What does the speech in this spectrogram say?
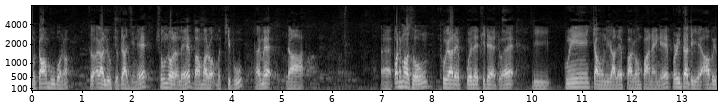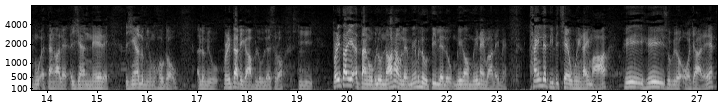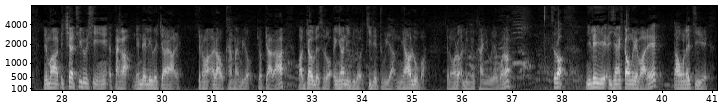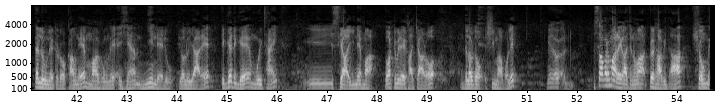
မကောင်းဘူးပေါ့နော်ဆိုတော့အဲ့ဒါလေးကိုပြောပြခြင်းတယ်ရှုံးတော့လည်းဘာမှတော့မဖြစ်ဘူးဒါပေမဲ့ဒါအဲပထမဆုံးထိုးရတဲ့ပွဲလည်းဖြစ်တဲ့အတွက်ဒီကွင်းကြောင်နေတာလည်းပါကောင်းပါနိုင်တယ်ပရိသတ်တွေရဲ့အားပေးမှုအတန်ကလည်းအရန်နဲတယ်အရန်အဲ့လိုမျိုးမဟုတ်တော့ဘူး အဲ့လိုမျိုးပရိသတ်တွေကဘယ်လိုလဲဆိုတော့ဒီပရိသတ်ရဲ့အတန်ကိုဘယ်လိုနားထောင်လဲမင်းဘယ်လိုသိလဲလို့မေးကောင်းမေးနိုင်ပါလိမ့်မယ်ထိုင်းလက်တီတစ်ချက်ဝင်တိုင်းမှာဟေးဟေးဆိုပြီးတော့អော်ကြတယ်မြန်မာတစ်ချက်ထိလို့ရှိရင်အတန်ကနည်းနည်းလေးပဲကြားရတယ်ကျွန်တော်ကအဲ့ဒါကိုခံမှန်းပြီးတော့ပြောပြတာဘာကြောက်လဲဆိုတော့အိမ်ကနေပြီးတော့ကြည့်တဲ့သူတွေကများလို့ပါကျွန်တော်ကတော့အဲ့လိုမျိုးခံယူတယ်ပေါ့နော်ဆိုတော့ညီလေးရေအရန်ကောင်းခဲ့ပါတယ်တောင်းလည်းကြည်တယ်တက်လုံလည်းတော်တော်ကောင်းတယ်မာကုံလည်းအရန်မြင့်တယ်လို့ပြောလို့ရတယ်တကယ်တကယ်မွေထိုင်း ဆရာကြီးနဲ့မှသွားတွေ့တဲ့အခါကျတော့ဒီလောက်တော့ရှိမှာပေါ့လေအစပထမတွေကကျွန်တော်ကတွေ့ထားပြီးသားရှုံး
